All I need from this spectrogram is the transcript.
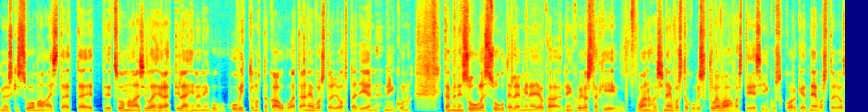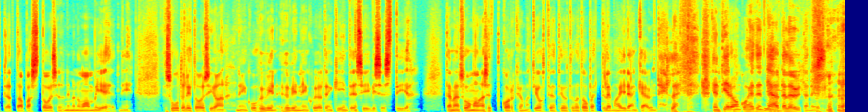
myöskin suomalaista, että, että, että suomalaisilla herätti lähinnä niin kuin huvittunutta kauhua tämä neuvostojohtajien niin kuin tämmöinen suulle suuteleminen, joka niin kuin jostakin vanhoissa neuvostokuvissa tulee vahvasti esiin, kun korkeat neuvostojohtajat tapasivat toisensa nimenomaan miehet niin, ja suuteli toisiaan niin kuin hyvin, hyvin niin kuin jotenkin intensiivisesti. Ja tämän suomalaiset korkeammat johtajat joutuvat opettelemaan idän käynneillä. En tiedä, onko he sen täältä löytäneet, mutta,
